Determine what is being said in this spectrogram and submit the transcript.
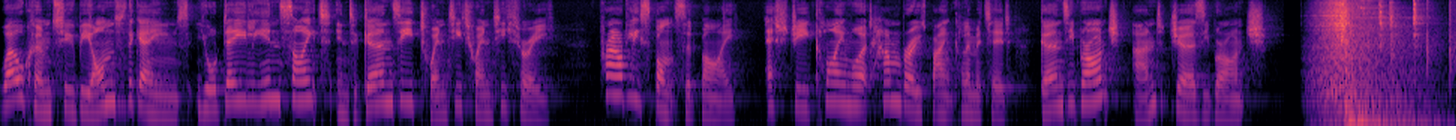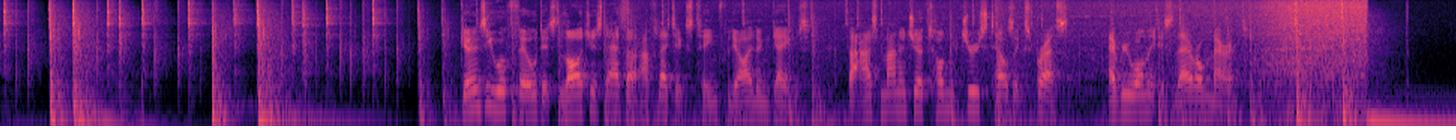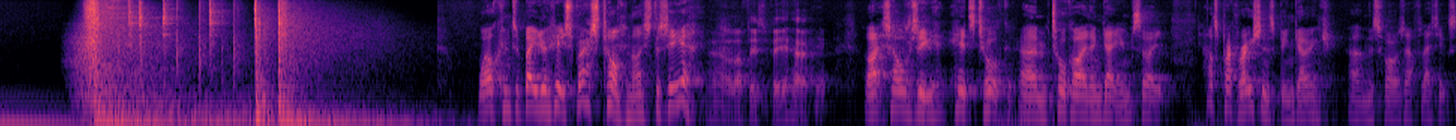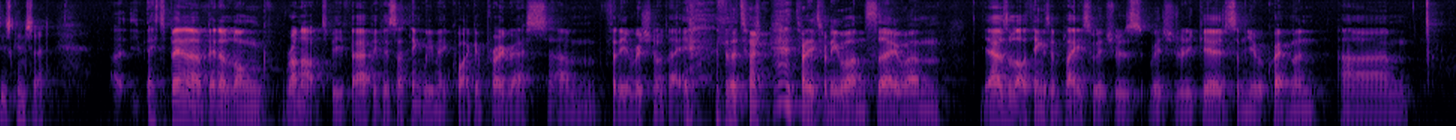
Welcome to Beyond the Games, your daily insight into Guernsey 2023. Proudly sponsored by SG Kleinwort Hambros Bank Limited, Guernsey branch and Jersey branch. Guernsey will field its largest ever athletics team for the Island Games, but as manager Tom Druce tells Express, everyone is there on merit. Welcome to Bailiwick Express, Tom. Nice to see you. Yeah, lovely to be here. Right, so obviously here to talk um, talk Island Games. So, how's preparations been going um, as far as athletics is concerned? Uh, it's been a been a long run up, to be fair, because I think we made quite good progress um, for the original day for the 20, 2021. So um, yeah, there's a lot of things in place, which was which was really good. Some new equipment, um,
